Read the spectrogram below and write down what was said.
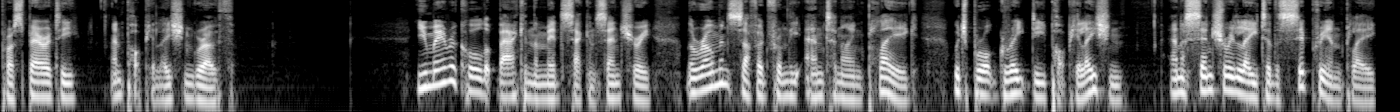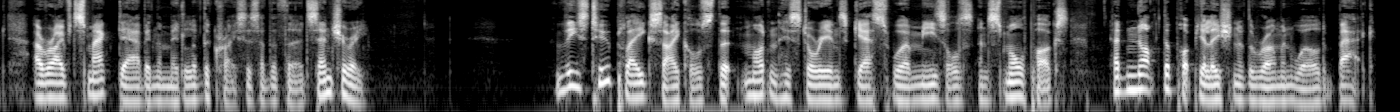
prosperity, and population growth. You may recall that back in the mid second century, the Romans suffered from the Antonine Plague, which brought great depopulation, and a century later the Cyprian Plague arrived smack dab in the middle of the crisis of the third century. These two plague cycles that modern historians guess were measles and smallpox had knocked the population of the Roman world back,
